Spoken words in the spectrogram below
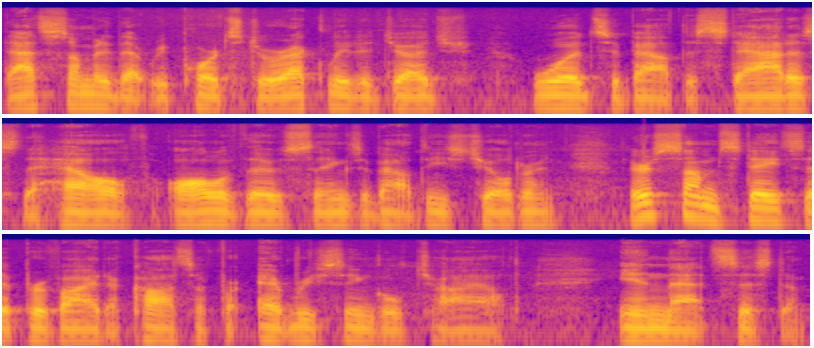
That's somebody that reports directly to Judge Woods about the status, the health, all of those things about these children. There's some states that provide a CASA for every single child in that system.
